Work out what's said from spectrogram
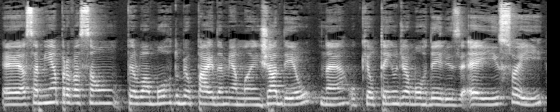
É, essa minha aprovação pelo amor do meu pai e da minha mãe já deu, né? O que eu tenho de amor deles é isso aí.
